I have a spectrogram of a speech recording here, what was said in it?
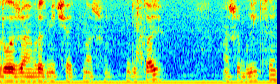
Продолжаем размечать нашу деталь, наши быльцы.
